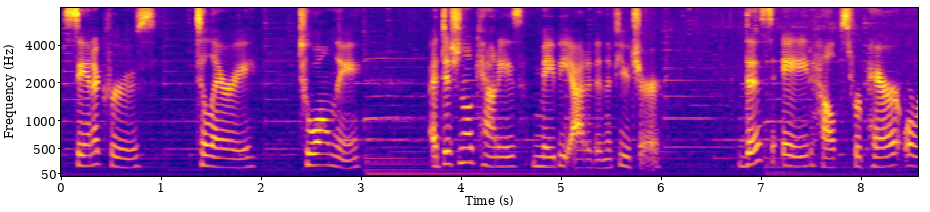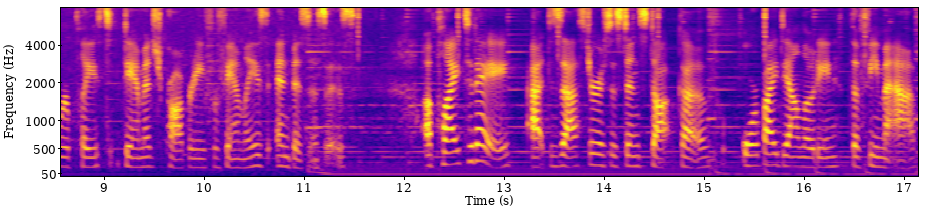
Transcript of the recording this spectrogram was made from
Santa Cruz, Tulare, Tuolumne. Additional counties may be added in the future. This aid helps repair or replace damaged property for families and businesses. Apply today at disasterassistance.gov or by downloading the FEMA app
